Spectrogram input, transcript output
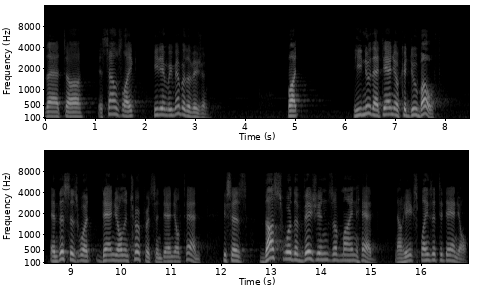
that uh, it sounds like he didn't remember the vision. But he knew that Daniel could do both. And this is what Daniel interprets in Daniel 10. He says, Thus were the visions of mine head. Now he explains it to Daniel.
